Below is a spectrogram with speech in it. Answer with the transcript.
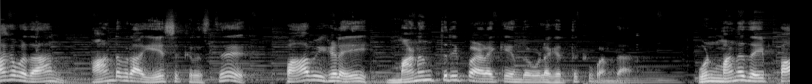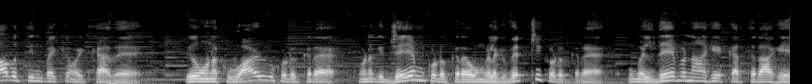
ஆகவதான் ஆண்டவராக இயேசு கிறிஸ்து பாவிகளை மனம் திருப்பி அழைக்க இந்த உலகத்துக்கு வந்தார். உன் மனதை பாவத்தின் பக்கம் வைக்காத. இது உனக்கு வாழ்வு கொடுக்கிற உனக்கு ஜெயம் கொடுக்கிற உங்களுக்கு வெற்றி கொடுக்கிற உங்கள் தேவனாகிய கர்த்தராகிய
